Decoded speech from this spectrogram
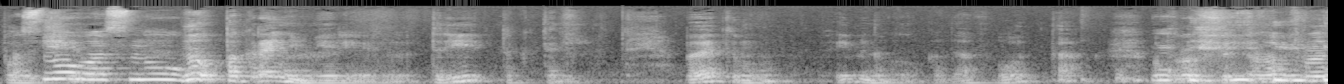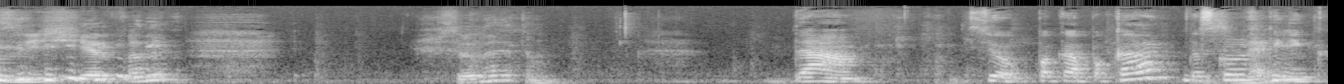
получилось. Основа основа. Ну, по крайней мере, три, так три. Поэтому именно волкодав. Вот так. Вопросы, вопросы исчерпаны. Все на этом. Да. Все, пока-пока. До, До скорых свидания. книг.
